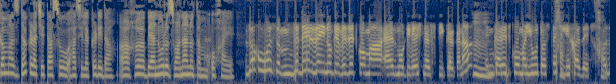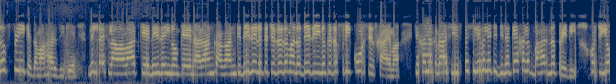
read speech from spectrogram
کوم زده کړه چې تاسو حاصله کړې ده؟ هغه بیا نور ځوانانو ته اوخایي زه خو اوس زه ډېر ځایونو کې وزټ کوم ایز موټیویشنل سپیکر کنه انکریج کوم یوت او سپیشلی خزه او زه فری کې زما هر ځای کې دلته اسلام آباد کې دې ځایونو کې ناران کاغان کې دې ځایونو ته چې زه زمانو دې ځایونو کې زه فری کورسز خایم چې خلک راشي سپیشلی ولې چې جنکه خلک بهر نه پریدي خو چې یو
